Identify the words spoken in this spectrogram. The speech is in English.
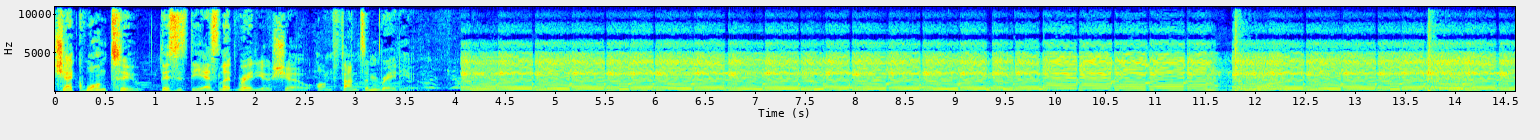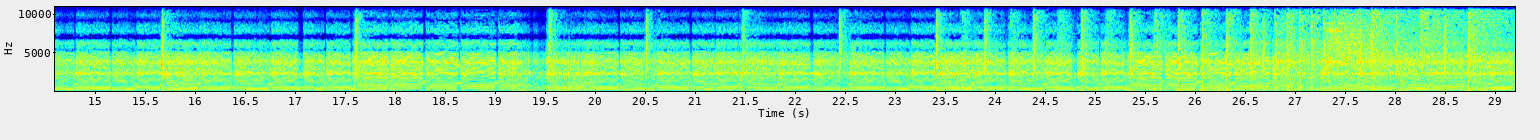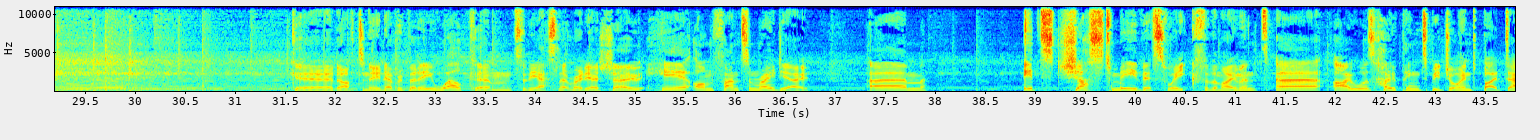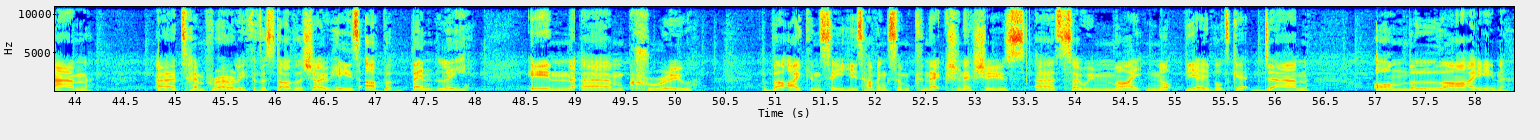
Check one, two. This is the SLET Radio Show on Phantom Radio. Afternoon, everybody. Welcome to the SLET Radio Show here on Phantom Radio. Um, it's just me this week for the moment. Uh, I was hoping to be joined by Dan uh, temporarily for the start of the show. He's up at Bentley in um, but I can see he's having some connection issues, uh, so we might not be able to get Dan on the line.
